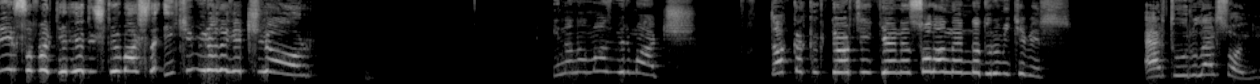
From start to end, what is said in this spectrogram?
1-0 geriye düştüğü maçta 2-1 öne geçiyor. İnanılmaz bir maç. Dakika 44 ilk yarının son anlarında durum 2-1. Ertuğrul Ersoy.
